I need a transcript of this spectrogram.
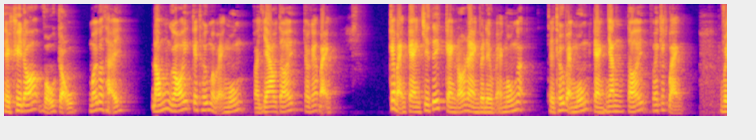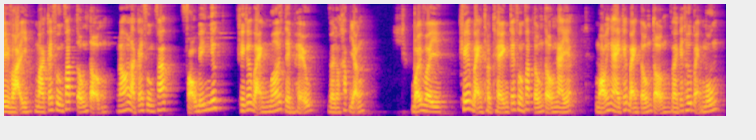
Thì khi đó vũ trụ mới có thể đóng gói cái thứ mà bạn muốn và giao tới cho các bạn. Các bạn càng chi tiết càng rõ ràng về điều bạn muốn á, thì thứ bạn muốn càng nhanh tới với các bạn. Vì vậy mà cái phương pháp tưởng tượng nó là cái phương pháp phổ biến nhất khi các bạn mới tìm hiểu về luật hấp dẫn bởi vì khi các bạn thực hiện cái phương pháp tưởng tượng này á, mỗi ngày các bạn tưởng tượng về cái thứ bạn muốn,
